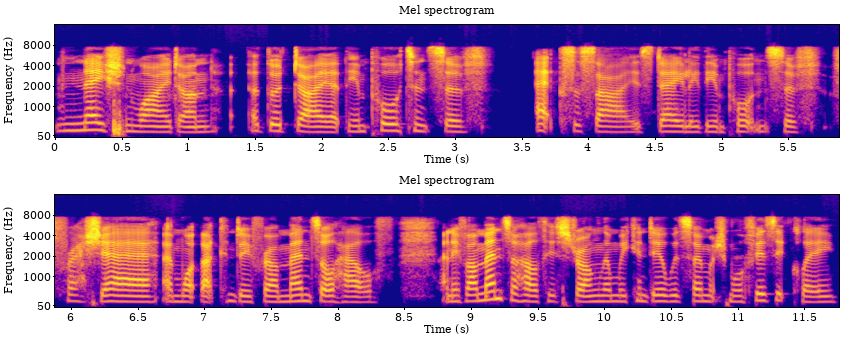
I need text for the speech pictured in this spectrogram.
nationwide on a good diet the importance of exercise daily, the importance of fresh air and what that can do for our mental health. And if our mental health is strong, then we can deal with so much more physically.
